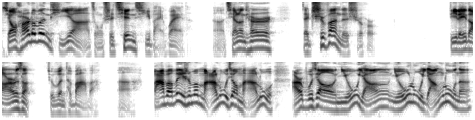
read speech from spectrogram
小孩的问题啊，总是千奇百怪的啊。前两天在吃饭的时候，地雷的儿子就问他爸爸啊：“爸爸，为什么马路叫马路，而不叫牛羊牛路羊路呢？”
